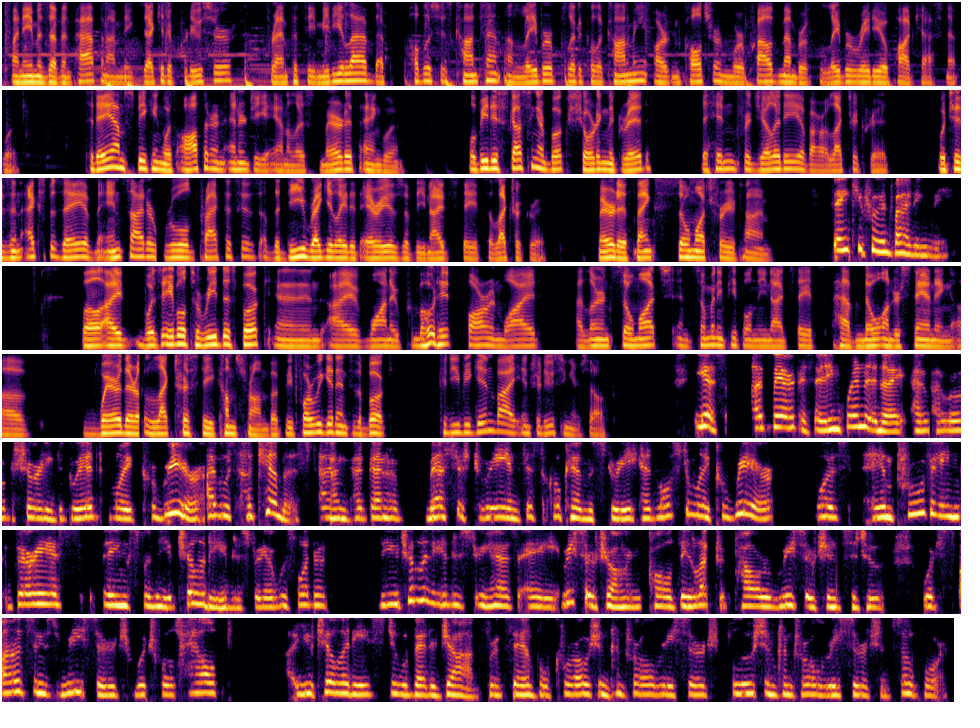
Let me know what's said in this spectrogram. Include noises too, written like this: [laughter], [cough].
My name is Evan Papp, and I'm the executive producer for Empathy Media Lab that publishes content on labor, political economy, art, and culture, and we're a proud member of the Labor Radio Podcast Network. Today, I'm speaking with author and energy analyst Meredith Angwin. We'll be discussing her book, Shorting the Grid The Hidden Fragility of Our Electric Grid, which is an expose of the insider ruled practices of the deregulated areas of the United States electric grid. Meredith, thanks so much for your time. Thank you for inviting me. Well, I was able to read this book and I want to promote it far and wide. I learned so much, and so many people in the United States have no understanding of where their electricity comes from. But before we get into the book, could you begin by introducing yourself? Yes, I'm Meredith Angwin, and I, I wrote Shorting the Grid. My career, I was a chemist. I, I got a master's degree in physical chemistry, and most of my career was improving various things for the utility industry. I was of the utility industry has a research arm called the Electric Power Research Institute, which sponsors research which will help utilities do a better job. For example, corrosion control research, pollution control research, and so forth.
